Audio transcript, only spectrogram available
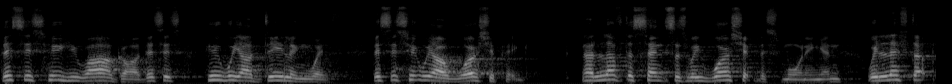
This is who you are, God. This is who we are dealing with. This is who we are worshiping. And I love the sense as we worship this morning and we lift up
